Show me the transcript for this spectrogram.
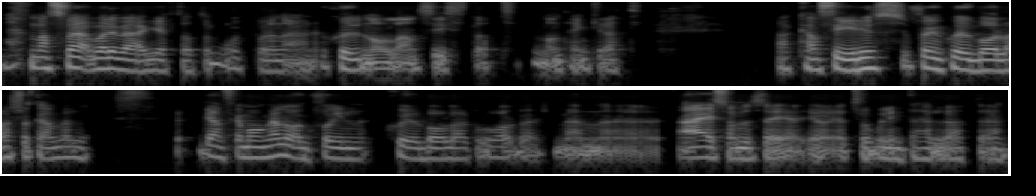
man svävar iväg efter att de åkt på den här 7-0 sist. Att man tänker att kan Sirius få in sju bollar så kan väl ganska många lag få in sju bollar på Varberg. Men eh, nej, som du säger, jag, jag tror väl inte heller att det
